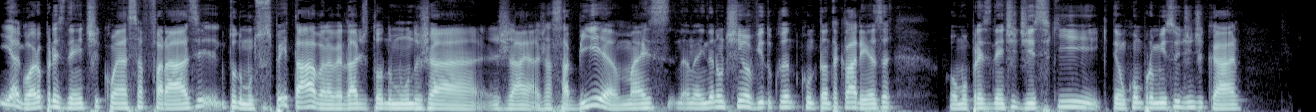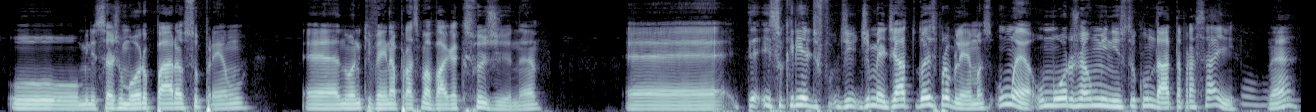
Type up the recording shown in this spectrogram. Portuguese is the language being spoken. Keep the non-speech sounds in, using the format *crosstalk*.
E agora o presidente, com essa frase, todo mundo suspeitava, na verdade todo mundo já, já, já sabia, mas ainda não tinha ouvido com, com tanta clareza como o presidente disse que, que tem um compromisso de indicar o ministro Sérgio Moro para o Supremo é, no ano que vem, na próxima vaga que surgir, né? É, isso cria de, de, de, imediato dois problemas. Um é, o Moro já é um ministro com data para sair, uhum. né?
